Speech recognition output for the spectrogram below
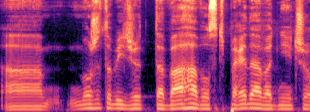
A môže to byť, že tá váhavosť predávať niečo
